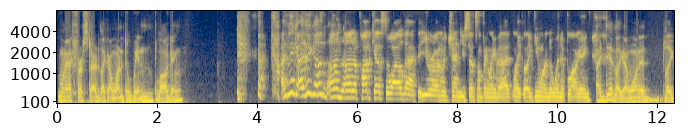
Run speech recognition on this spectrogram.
when I first started, like I wanted to win blogging. I think I think on, on on a podcast a while back that you were on with Jen, you said something like that, like like you wanted to win at blogging. I did like I wanted like,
